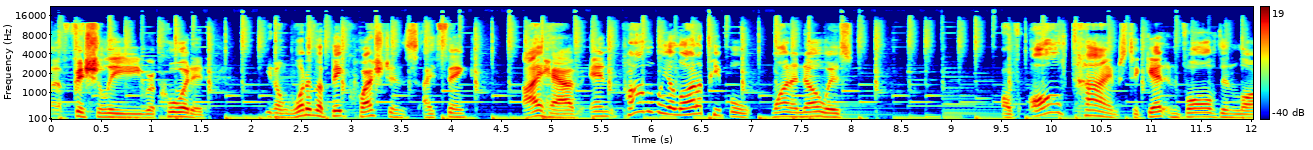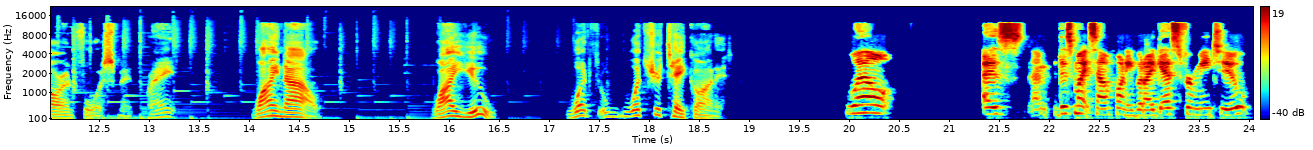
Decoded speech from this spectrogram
officially recorded, you know, one of the big questions I think I have, and probably a lot of people want to know is of all times to get involved in law enforcement, right? Why now? Why you? What what's your take on it? Well, as um, this might sound funny, but I guess for me too,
